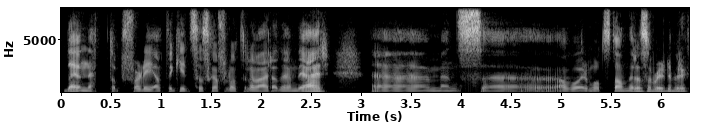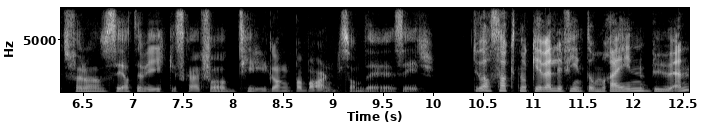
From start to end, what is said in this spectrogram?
Det er jo nettopp fordi at kidsa skal få lov til å være den de er. Eh, mens eh, av våre motstandere så blir det brukt for å si at vi ikke skal få tilgang på barn, som de sier. Du har sagt noe veldig fint om regnbuen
